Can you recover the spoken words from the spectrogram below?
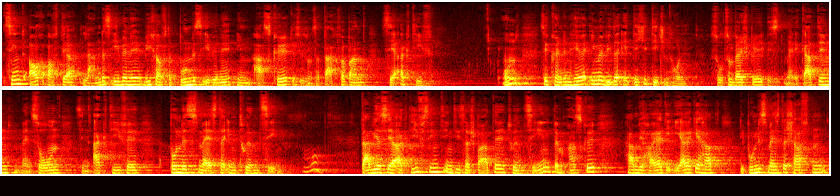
sind auch auf der Landesebene wie auch auf der Bundesebene im ASKÖ, das ist unser Dachverband, sehr aktiv. Und Sie können hier immer wieder etliche Titel holen. So zum Beispiel ist meine Gattin, mein Sohn sind aktive Bundesmeister in Turn 10. Oh. Da wir sehr aktiv sind in dieser Sparte Turn 10 beim ASKÖ, haben wir heuer die Ehre gehabt, die Bundesmeisterschaften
